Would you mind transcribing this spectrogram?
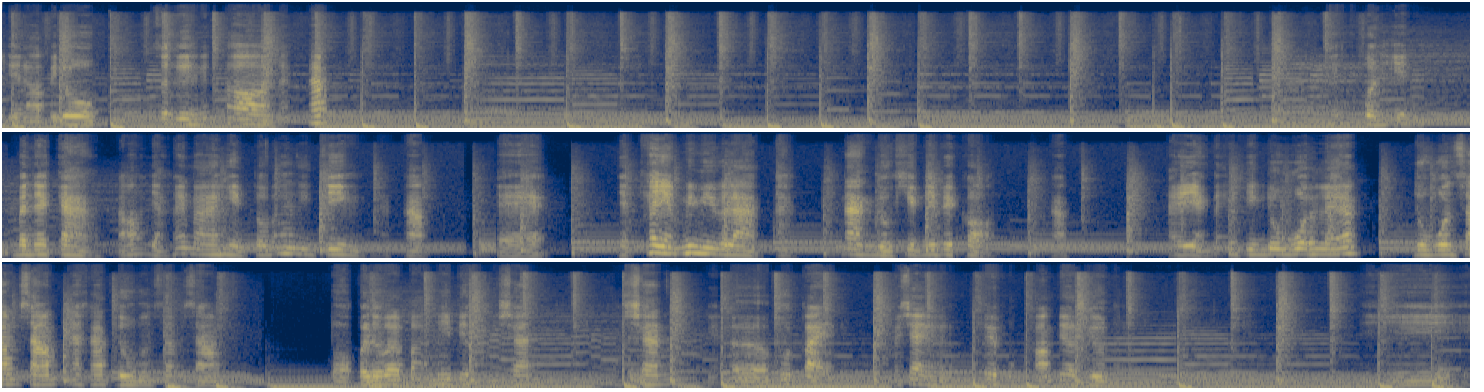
เดี๋ยวเราไปดูส่วนอื่นกันต่อนะครับเป็นคนเห็นบรรยากาศเนาะอยากให้มาเห็นตัวบ้านจริง ๆ นะครับ แต่ถ้ายังไม่มีเวลานั่งดูคลิปนี้ไปก่อนครับใครอยากได้จริงๆดูวนเลยครับดูวนซ้ำๆนะครับ ดูวนซ้ำๆบอกไปเลยว่าบ้านนี้เป็นของฉันของฉันเนี่ยเออพูดไปไม่ใช่เพื่อผมความยอดวิวหน่อยนี่เห็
